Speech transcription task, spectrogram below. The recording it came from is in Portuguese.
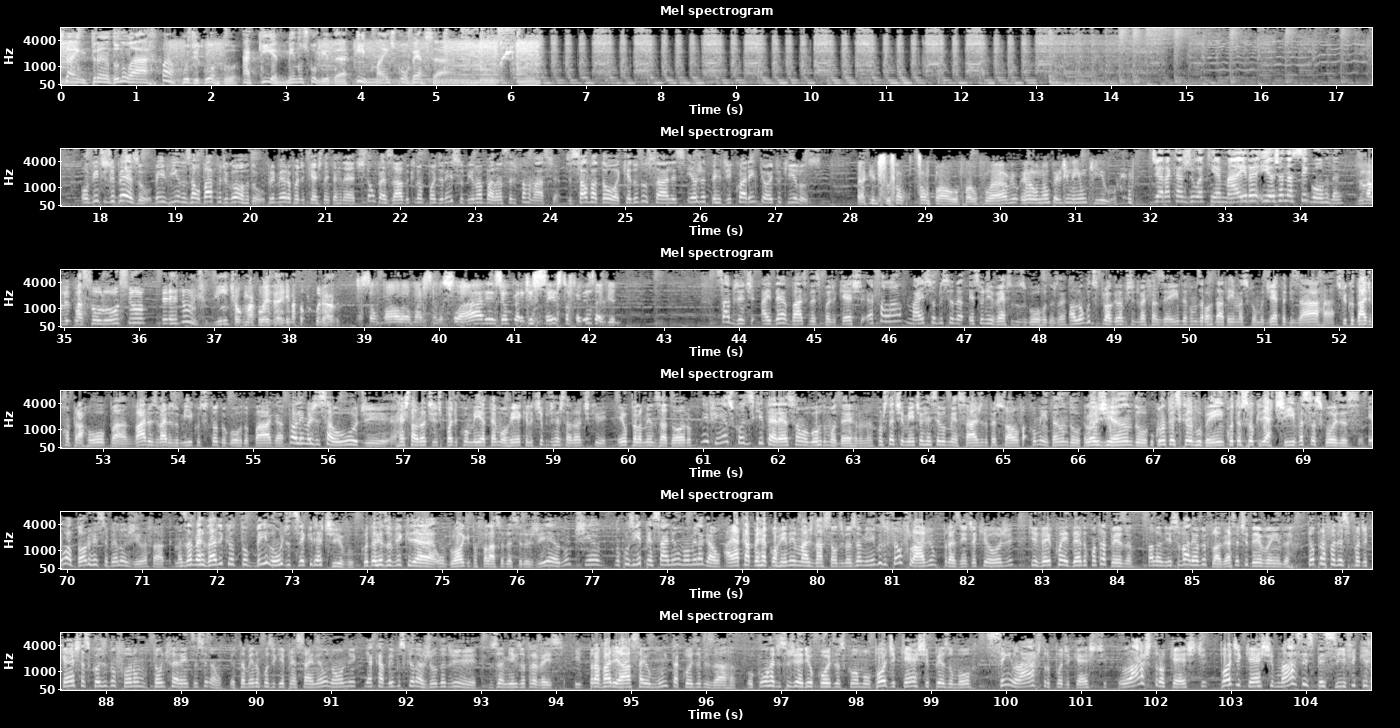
Está entrando no ar Papo de Gordo. Aqui é menos comida e mais conversa. Ouvintes de peso, bem-vindos ao Papo de Gordo, o primeiro podcast da internet tão pesado que não pode nem subir numa balança de farmácia. De Salvador, aqui é Dudu Salles e eu já perdi 48 quilos. Aqui de São, São Paulo, fala o Flávio, eu não perdi nenhum quilo. De Aracaju aqui é Mayra e eu já nasci gorda. De Nova Iguaçu, Lúcio, perdi uns 20, alguma coisa aí, mas tô procurando. De São Paulo é o Marcelo Soares, eu perdi 6, tô feliz da vida. Sabe, gente, a ideia básica desse podcast é falar mais sobre esse, universo dos gordos, né? Ao longo dos programas que a gente vai fazer ainda, vamos abordar temas como dieta bizarra, dificuldade de comprar roupa, vários e vários micos que todo gordo paga, problemas de saúde, restaurante que a gente pode comer até morrer, aquele tipo de restaurante que eu pelo menos adoro. Enfim, as coisas que interessam ao gordo moderno, né? Constantemente eu recebo mensagem do pessoal comentando, elogiando o quanto eu escrevo bem, quanto eu sou criativo, essas coisas. Eu adoro receber elogio, é fato. Mas a verdade é que eu tô bem longe de ser criativo. Quando eu resolvi criar um blog para falar sobre a cirurgia, eu não tinha, não conseguia pensar em nenhum nome legal. Aí acabei recorrendo à imaginação dos meus amigos e foi o Flávio, presente aqui hoje, que veio com a ideia do contrapeso. Falando nisso, valeu, viu, Flávio? Essa eu te devo ainda. Então, para fazer esse podcast, as coisas não foram tão diferentes assim, não. Eu também não conseguia pensar em nenhum nome e acabei buscando ajuda de, dos amigos outra vez. E para variar, saiu muita coisa bizarra. O Conrad sugeriu coisas como podcast peso humor, sem lastro podcast, lastrocast, podcast massa específica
